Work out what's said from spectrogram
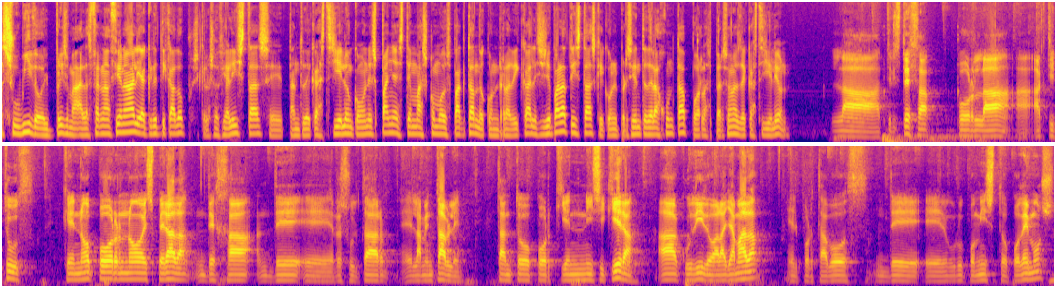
subido el prisma a la esfera nacional y ha criticado pues, que los socialistas, eh, tanto de Castilla y León como en España, estén más cómodos pactando con radicales y separatistas que con el presidente de la Junta por las personas de Castilla y León. La tristeza por la actitud que no por no esperada deja de eh, resultar eh, lamentable, tanto por quien ni siquiera ha acudido a la llamada, el portavoz del grupo mixto Podemos,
